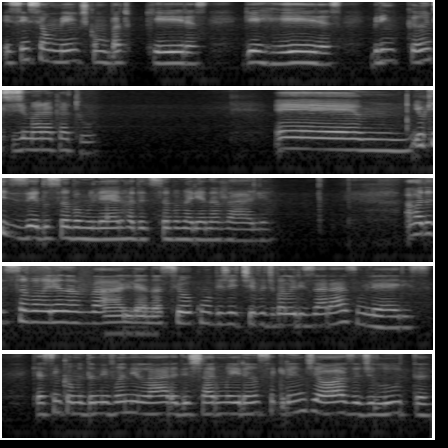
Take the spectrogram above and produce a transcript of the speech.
essencialmente como batuqueiras, guerreiras, brincantes de maracatu. É, e o que dizer do samba mulher, roda de samba Maria Navalha? A roda de samba Maria Navalha nasceu com o objetivo de valorizar as mulheres que, assim como Dona Ivana e Lara, deixaram uma herança grandiosa de luta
